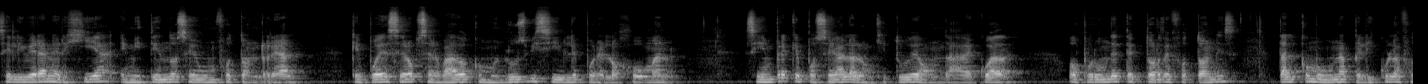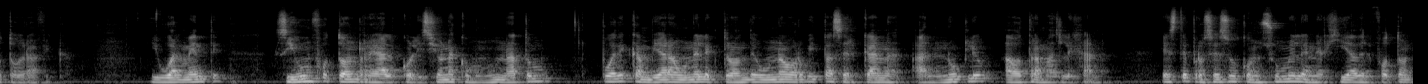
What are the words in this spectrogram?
se libera energía emitiéndose un fotón real, que puede ser observado como luz visible por el ojo humano siempre que posea la longitud de onda adecuada, o por un detector de fotones, tal como una película fotográfica. Igualmente, si un fotón real colisiona con un átomo, puede cambiar a un electrón de una órbita cercana al núcleo a otra más lejana. Este proceso consume la energía del fotón,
